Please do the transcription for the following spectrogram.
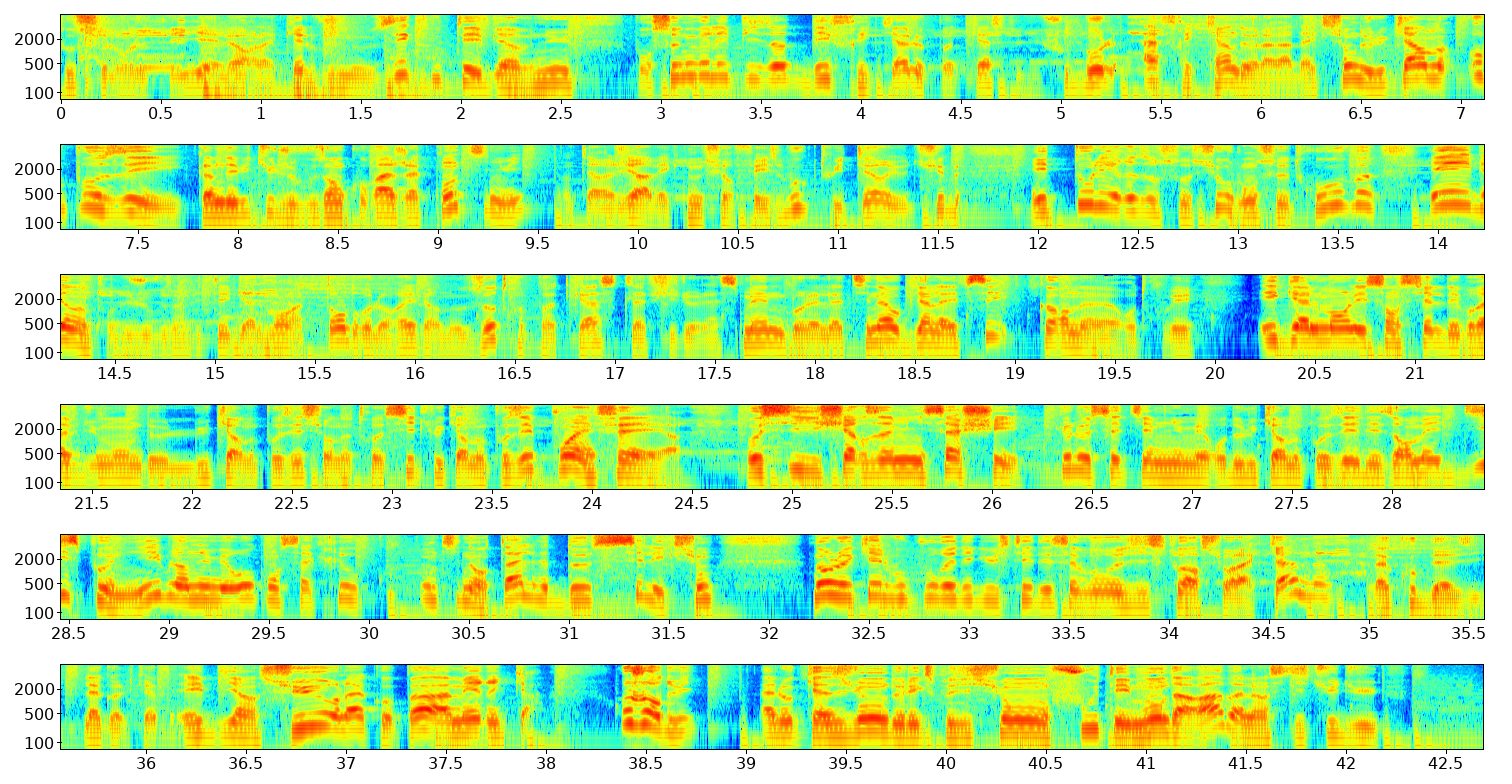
partout selon le pays et l'heure à laquelle vous nous écoutez. Bienvenue pour ce nouvel épisode d'Efrica, le podcast du football africain de la rédaction de Lucarne Opposé. Comme d'habitude, je vous encourage à continuer d'interagir avec nous sur Facebook, Twitter, YouTube et tous les réseaux sociaux où l'on se trouve. Et bien entendu, je vous invite également à tendre l'oreille vers nos autres podcasts, la fiche de la semaine, Bola Latina ou bien la FC Corner. Retrouvez également l'essentiel des brèves du monde de Lucarne Opposé sur notre site lucarneopposé.fr. Aussi, chers amis, sachez que le septième numéro de Lucarne Opposé est désormais disponible, un numéro consacré au Coupe continentale de sélection, dans lequel vous pourrez déguster des savoureuses histoires sur la Cannes, la Coupe d'Asie, la Gold Cup et bien sûr la Copa América. Aujourd'hui, à l'occasion de l'exposition Foot et Monde Arabe à l'Institut du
